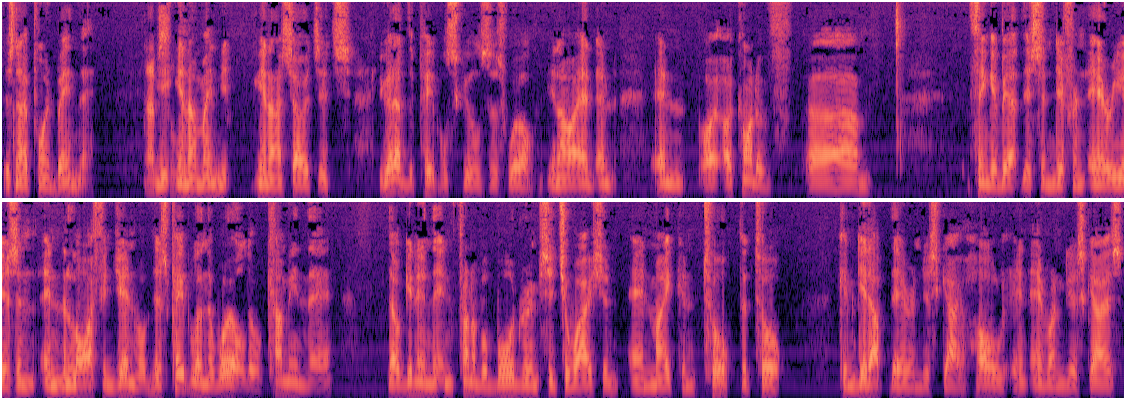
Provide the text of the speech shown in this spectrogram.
there's no point being there. Absolutely. You, you know, I mean, you, you know, so it's it's you got to have the people skills as well, you know. And and and I, I kind of um, think about this in different areas and, in life in general. There's people in the world who will come in there, they'll get in the, in front of a boardroom situation and make and talk the talk, can get up there and just go whole, and everyone just goes,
